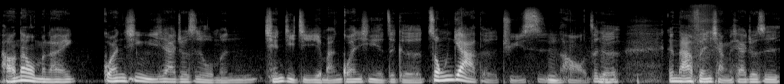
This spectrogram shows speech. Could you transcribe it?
好，那我们来关心一下，就是我们前几集也蛮关心的这个中亚的局势。好，这个跟大家分享一下，就是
